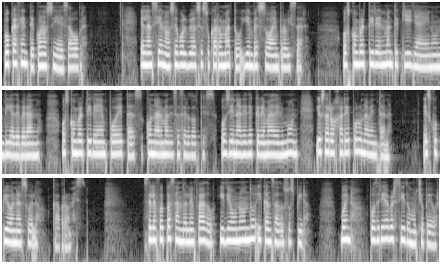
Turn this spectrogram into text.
Poca gente conocía esa obra. El anciano se volvió hacia su carromato y empezó a improvisar. Os convertiré en mantequilla en un día de verano, os convertiré en poetas con alma de sacerdotes, os llenaré de crema de limón y os arrojaré por una ventana. Escupió en el suelo, cabrones. Se le fue pasando el enfado y dio un hondo y cansado suspiro. Bueno, podría haber sido mucho peor,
